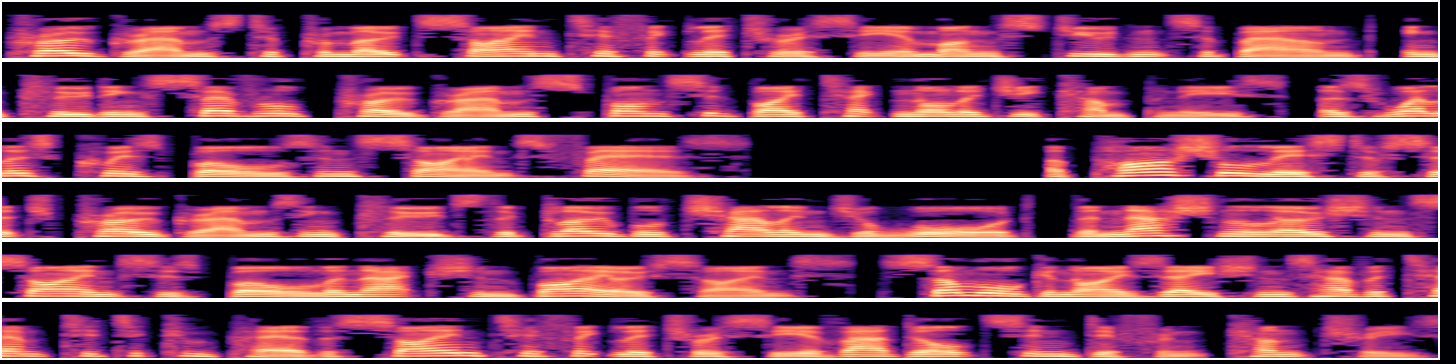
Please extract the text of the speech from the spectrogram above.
Programs to promote scientific literacy among students abound, including several programs sponsored by technology companies, as well as quiz bowls and science fairs. A partial list of such programs includes the Global Challenge Award, the National Ocean Sciences Bowl and Action Bioscience. Some organizations have attempted to compare the scientific literacy of adults in different countries.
